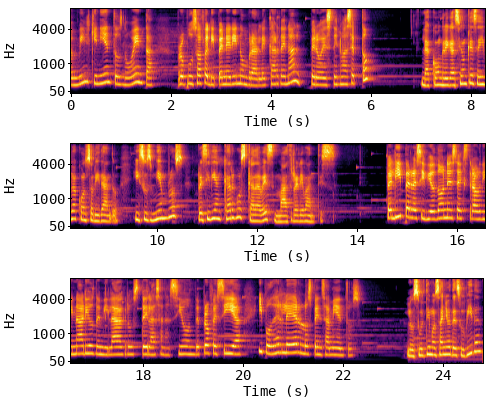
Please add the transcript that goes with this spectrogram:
en 1590 propuso a Felipe Neri nombrarle cardenal, pero este no aceptó. la congregación que se iba consolidando y sus miembros recibían cargos cada vez más relevantes. Felipe recibió dones extraordinarios de milagros, de la sanación, de profecía y poder leer los pensamientos. Los últimos años de su vida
